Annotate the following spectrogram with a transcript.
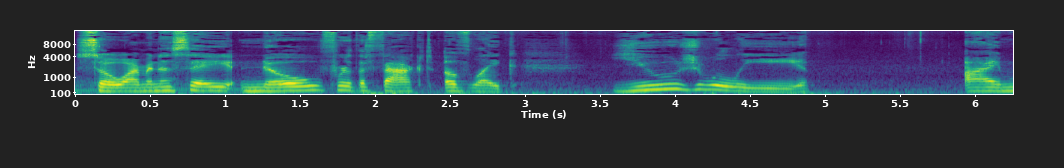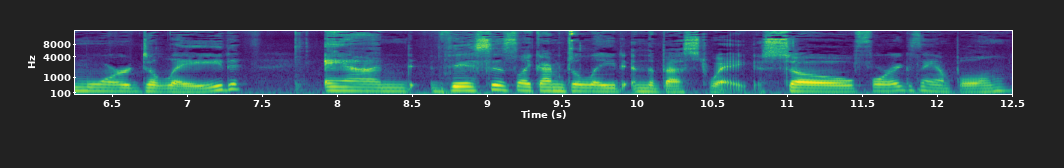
So I'm going to say no for the fact of like, usually I'm more delayed. And this is like I'm delayed in the best way. So, for example,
